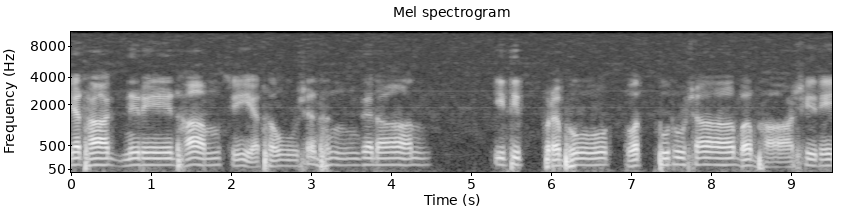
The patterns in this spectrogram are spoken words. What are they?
यथाग्निरेधांसि यथौषधम् गदान् इति प्रभो त्वत्पुरुषा बभाषिरे।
